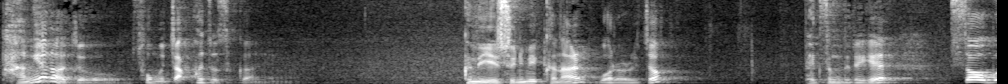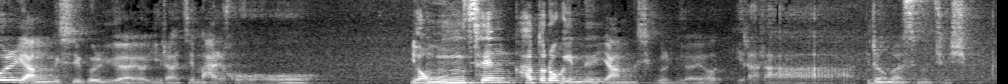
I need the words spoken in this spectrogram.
당연하죠. 소문 쫙 퍼졌을 거 아니에요. 근데 예수님이 그날 뭐라 그러죠? 백성들에게 썩을 양식을 위하여 일하지 말고 영생하도록 있는 양식을 위하여 일하라. 이런 말씀을 주십니다.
